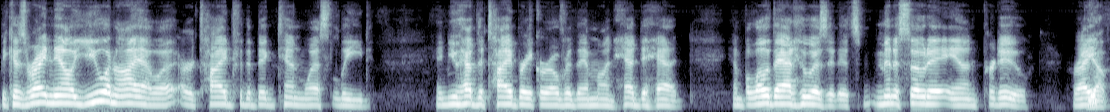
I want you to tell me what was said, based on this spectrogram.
because right now you and Iowa are tied for the Big Ten West lead, and you have the tiebreaker over them on head to head. And below that, who is it? It's Minnesota and Purdue, right? Yep.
